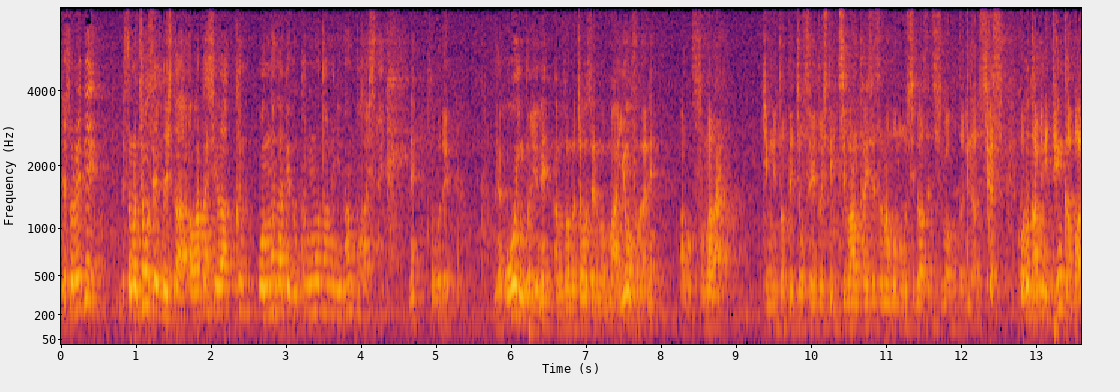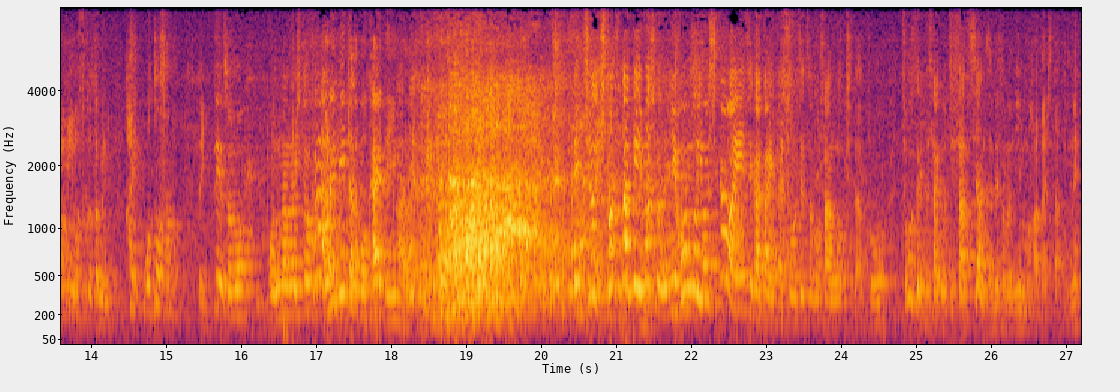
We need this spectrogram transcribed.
でそれでその朝鮮の人は私は女だけど国のために何とかしたい、ね、そこで、ね、王院というねあのその朝鮮の、まあ、養父がねあのすまないと。君にとって女性として一番大切なものを失わせてしまうことになる。しかしこのために天下万民を救うために「はいお父様」と言ってその女の人がこれ見たらもう帰っていいから。で一応一つだけ言いますけど日本の吉川英治が書いた小説の三国志だと朝鮮で最後自殺しちゃうんですよねその任務を果たした後ね。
